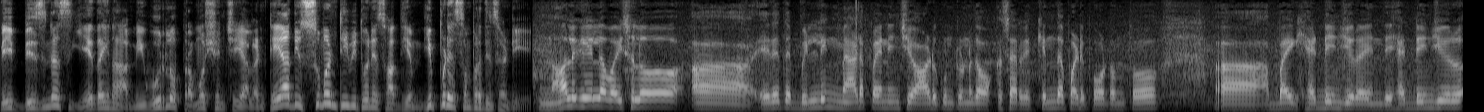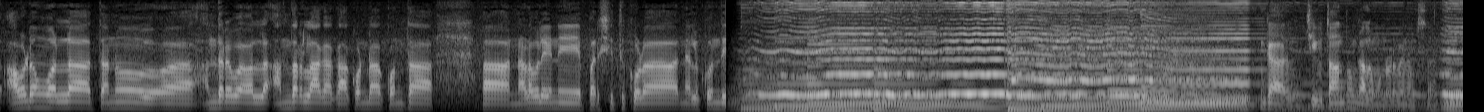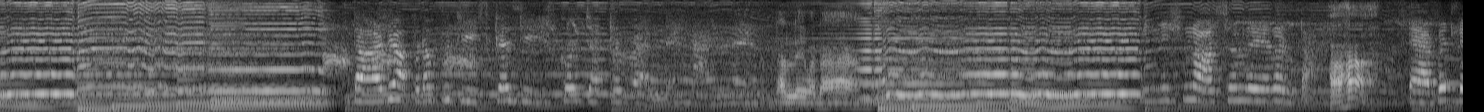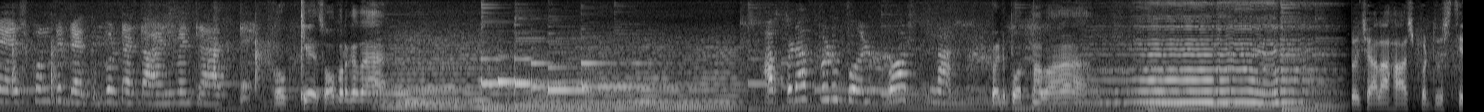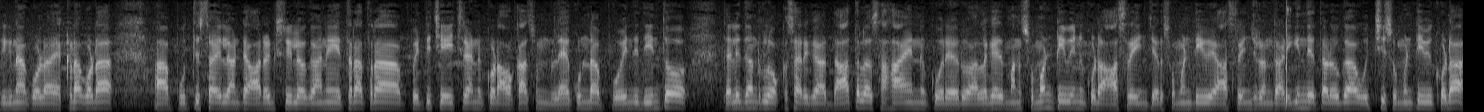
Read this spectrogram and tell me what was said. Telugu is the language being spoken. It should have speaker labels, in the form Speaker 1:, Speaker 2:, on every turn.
Speaker 1: మీ బిజినెస్ ఏదైనా మీ ఊర్లో ప్రమోషన్ చేయాలంటే అది సుమన్ టీవీతోనే సాధ్యం. ఇప్పుడే సంప్రదించండి.
Speaker 2: నాలుగేళ్ళ వయసులో ఆ, ఏదైతే బిల్డింగ్ మేడపై నుంచి ఆడుకుంటుండగా ఒక్కసారిగా కింద పడిపోవడంతో ఆ, అబ్బాయికి హెడ్ ఇంజ్యూరీ అయింది. హెడ్ ఇంజ్యూరీ అవడం వల్ల తను అందరి వల్ల అందరిలాగా కాకుండా కొంత నడవలేని పరిస్థితి కూడా నెలకొంది.
Speaker 3: ఇంకా జీవితాంతం కలం ఉండడమేనండి సార్.
Speaker 4: డాడీ అప్పుడప్పుడు తీసుకెళ్ళి తీసుకొచ్చి
Speaker 2: నల్లేమనా
Speaker 4: ఇంగ్లీష్లో అసలు లేదంట.
Speaker 2: ఆహా.
Speaker 4: టాబ్లెట్లు వేసుకుంటే దగ్గుబట్టంట ఆయింట్మెంట్ రాస్తే.
Speaker 2: ఓకే సూపర్ కదా.
Speaker 4: అప్పుడప్పుడు
Speaker 2: పడిపోతున్నావా? చాలా హాస్పిటల్స్ తిరిగినా కూడా ఎక్కడ కూడా పూర్తి స్థాయిలో అంటే ఆరోగ్యశ్రీలో కానీ ఇతరత్ర పెట్టి చేయించడానికి కూడా అవకాశం లేకుండా పోయింది. దీంతో తల్లిదండ్రులు ఒక్కసారిగా దాతల సహాయాన్ని కోరారు. అలాగే మన సుమన్ టీవీని కూడా ఆశ్రయించారు. సుమన్ టీవీ ఆశ్రయించడంతో అడిగిందే తడుగా వచ్చి సుమన్ టీవీ కూడా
